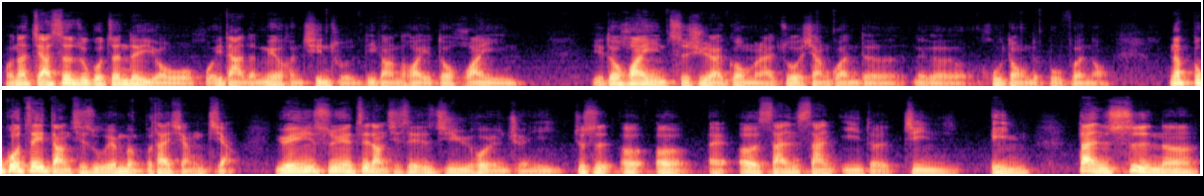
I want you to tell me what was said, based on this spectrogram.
哦，那假设如果真的有我回答的没有很清楚的地方的话，也都欢迎，也都欢迎持续来跟我们来做相关的那个互动的部分哦。那不过这一档其实我原本不太想讲，原因是因为这档其实也是基于会员权益，就是二二哎二三三一的精英，但是呢，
